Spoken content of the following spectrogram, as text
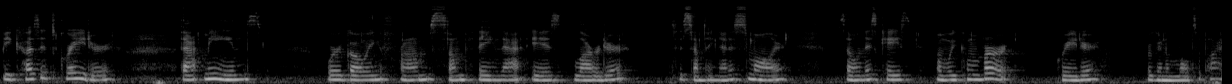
because it's greater, that means we're going from something that is larger to something that is smaller. So in this case, when we convert greater, we're going to multiply.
